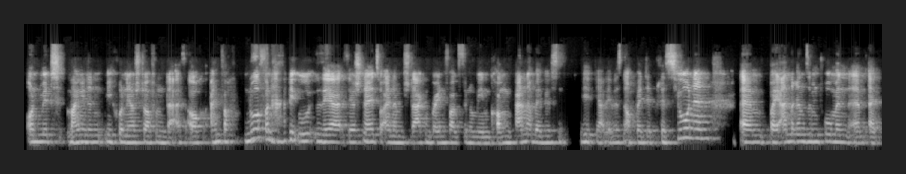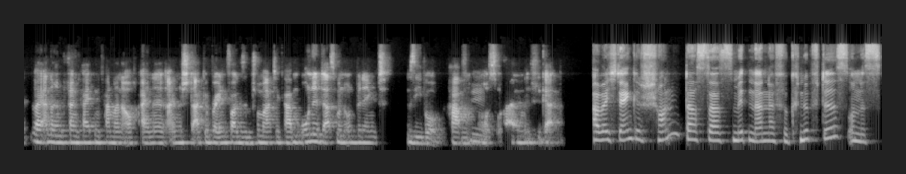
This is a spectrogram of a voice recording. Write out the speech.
und mit mangelnden Mikronährstoffen, da es auch einfach nur von HPU sehr, sehr schnell zu einem starken Brain Fog Phänomen kommen kann. Aber wir wissen, ja, wir wissen auch bei Depressionen, ähm, bei anderen Symptomen, ähm, äh, bei anderen Krankheiten kann man auch eine, eine starke Brain Fog Symptomatik haben, ohne dass man unbedingt SIBO haben okay. muss oder Leaky aber ich denke schon, dass das miteinander verknüpft ist und es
